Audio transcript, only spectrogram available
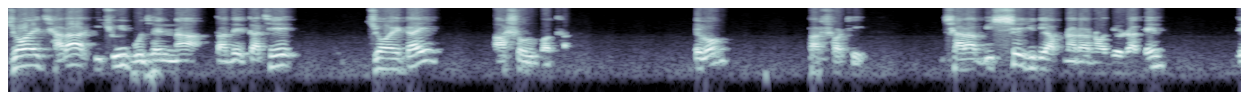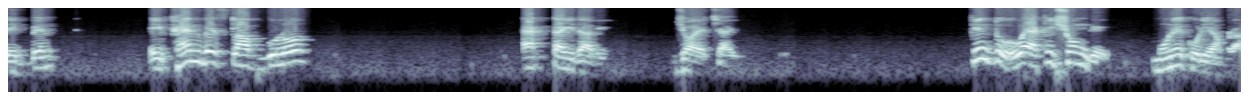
জয় ছাড়া আর কিছুই বোঝেন না। তাদের কাছে জয়টাই আসল কথা এবং তা সঠিক সারা বিশ্বে যদি আপনারা নজর রাখেন, দেখবেন এই ফ্যান বেস ক্লাবগুলো একটাই দাবি, জয় চাই। কিন্তু একই সঙ্গে মনে করি আমরা,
